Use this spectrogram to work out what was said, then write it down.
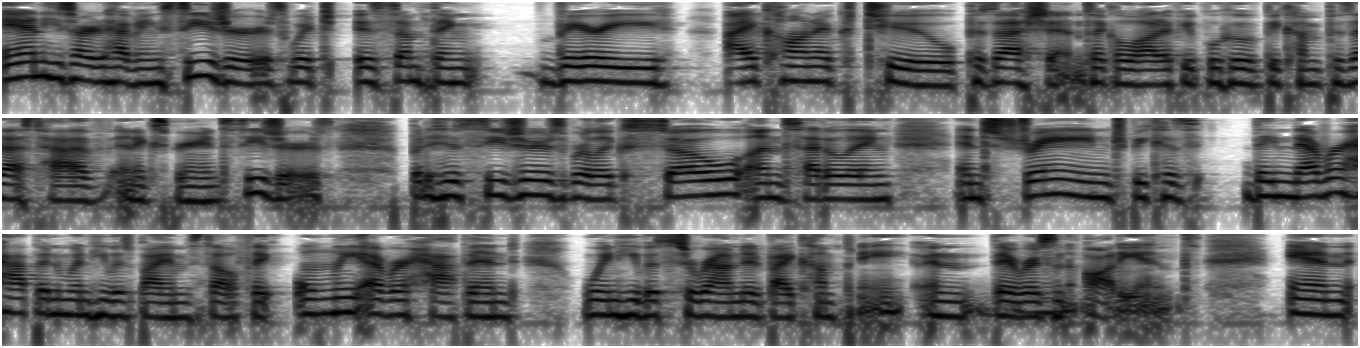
And he started having seizures, which is something very iconic to possessions. Like a lot of people who have become possessed have and experienced seizures. But his seizures were like so unsettling and strange because they never happened when he was by himself. They only ever happened when he was surrounded by company and there was an mm-hmm. audience. And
